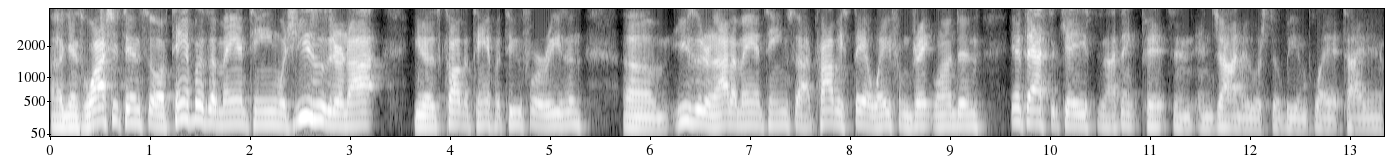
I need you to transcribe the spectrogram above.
uh, against Washington. So if Tampa's a man team, which usually they're not, you know, it's called the Tampa two for a reason. Um, usually they're not a man team, so I'd probably stay away from Drake London. If that's the case, then I think Pitts and, and Jonnu will still be in play at tight end.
